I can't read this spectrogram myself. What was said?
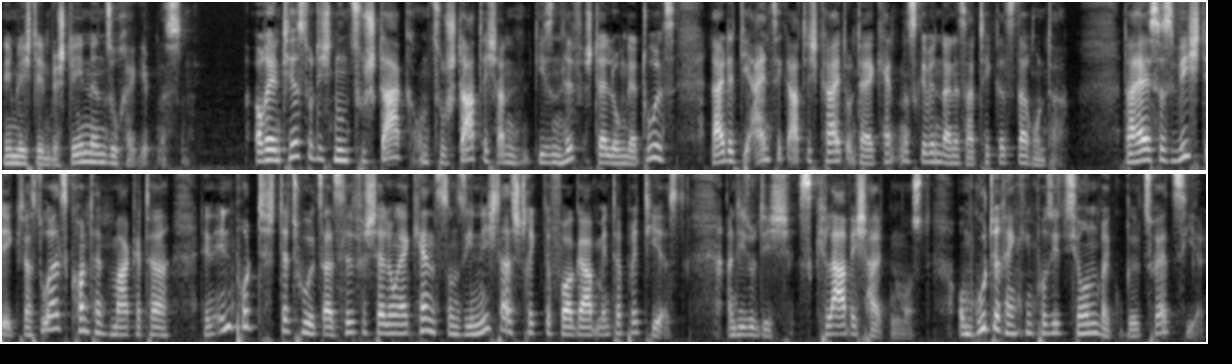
nämlich den bestehenden Suchergebnissen. Orientierst du dich nun zu stark und zu statisch an diesen Hilfestellungen der Tools, leidet die Einzigartigkeit und der Erkenntnisgewinn deines Artikels darunter. Daher ist es wichtig, dass du als Content Marketer den Input der Tools als Hilfestellung erkennst und sie nicht als strikte Vorgaben interpretierst, an die du dich sklavisch halten musst, um gute Rankingpositionen bei Google zu erzielen.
